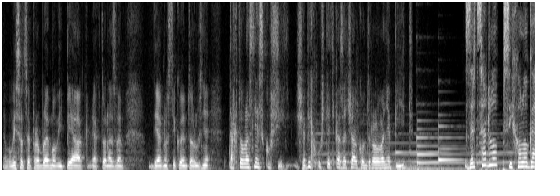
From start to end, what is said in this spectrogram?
nebo vysoce problémový piják, jak to nazvem, diagnostikujeme to různě, tak to vlastně zkusí, že bych už teďka začal kontrolovaně pít. Zrcadlo psychologa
